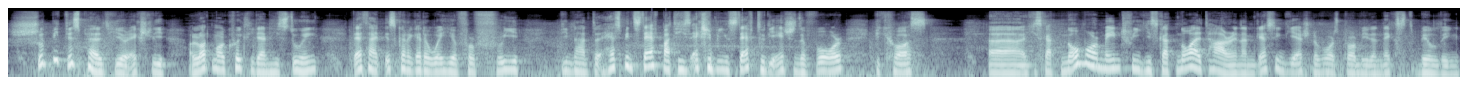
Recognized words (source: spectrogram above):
should be dispelled here actually a lot more quickly than he's doing. Death Knight is gonna get away here for free. Demon Hunter has been staffed, but he's actually being staffed to the Ancients of War because uh, he's got no more main tree, he's got no altar, and I'm guessing the Ancient of War is probably the next building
